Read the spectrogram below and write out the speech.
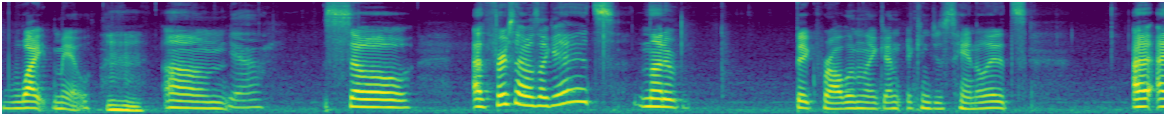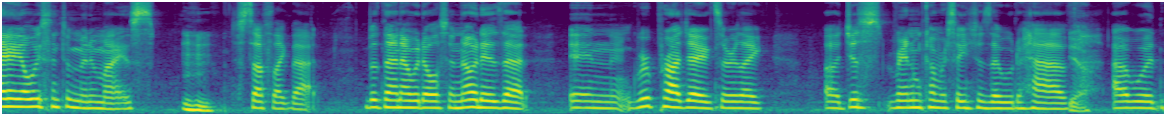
white male. Mm-hmm. Um, Yeah. So at first I was like, yeah, it's not a big problem. Like I'm, I can just handle it. It's I I always tend to minimize Mm-hmm. stuff like that. But then I would also notice that in group projects or like uh, just random conversations that we would have, Yeah. I would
